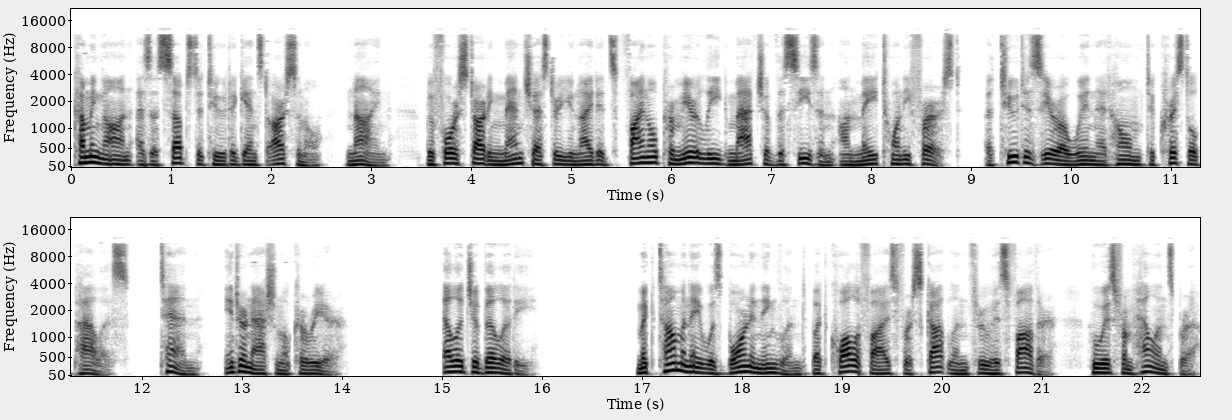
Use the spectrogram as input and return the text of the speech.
coming on as a substitute against Arsenal, 9, before starting Manchester United's final Premier League match of the season on May 21, a 2-0 win at home to Crystal Palace, 10, international career. Eligibility McTominay was born in England but qualifies for Scotland through his father, who is from Helensburgh,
